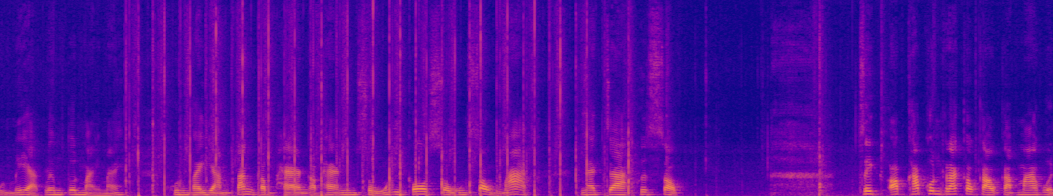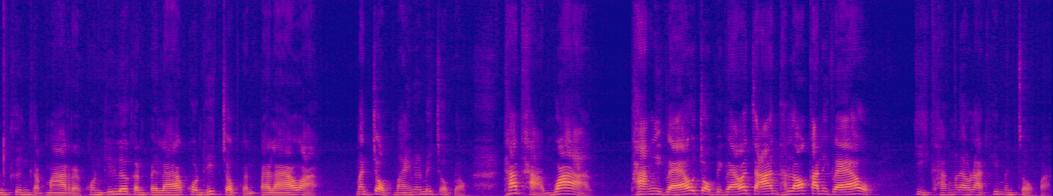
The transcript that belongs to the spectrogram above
คุณไม่อยากเริ่มต้นใหม่ไหมคุณพยายามตั้งกำแพงกำแพงสูงอีโก้สูงส่งมากนะจ๊ะพฤษภซิกออฟครับคนรักเก่าๆกลับมาหวนคืนกลับมาหรือคนที่เลิกกันไปแล้ว คนที่จบกันไปแล้วอะ มันจบไหมมันไม่จบหรอก ถ้าถามว่า พังอีกแล้ว จบอีกแล้วอาจารย์ทะเลาะกันอีกแล้ว กี่ครั้งแล้วล่ะที่มันจบอะ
